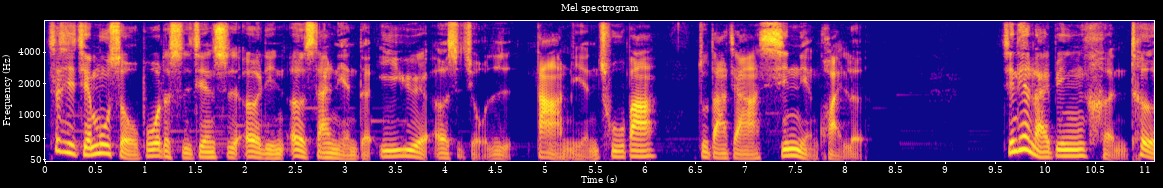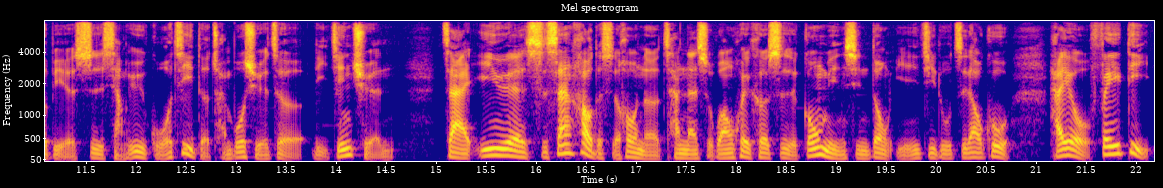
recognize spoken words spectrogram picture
这期节目首播的时间是二零二三年的一月二十九日，大年初八，祝大家新年快乐。今天来宾很特别，是享誉国际的传播学者李金泉。在一月十三号的时候呢，灿烂时光会客室公民行动影音记录资料库，还有飞地，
